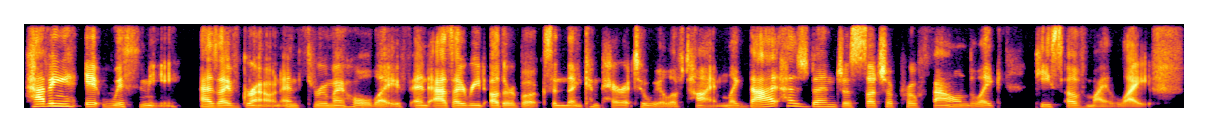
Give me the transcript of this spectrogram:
having it with me as I've grown and through my whole life and as I read other books and then compare it to Wheel of Time. Like that has been just such a profound like piece of my life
